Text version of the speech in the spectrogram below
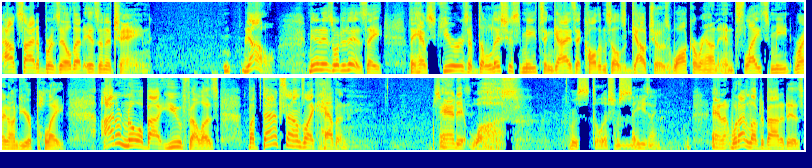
outside of Brazil that isn't a chain? M- No. I mean, it is what it is. They they have skewers of delicious meats, and guys that call themselves gauchos walk around and slice meat right onto your plate. I don't know about you fellas, but that sounds like heaven. And it was. It was delicious. Amazing. And what I loved about it is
